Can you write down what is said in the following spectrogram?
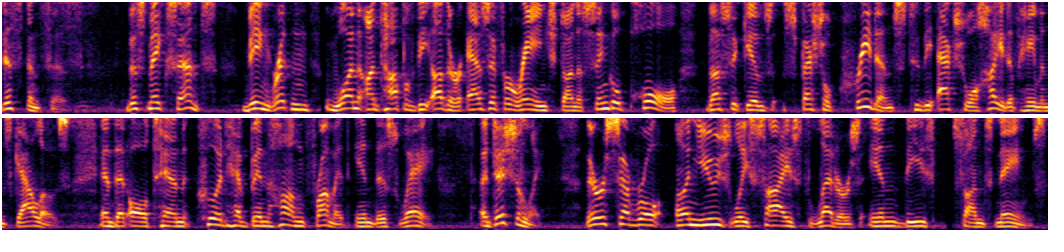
distances. This makes sense. Being written one on top of the other as if arranged on a single pole, thus it gives special credence to the actual height of Haman's gallows, and that all ten could have been hung from it in this way. Additionally, there are several unusually sized letters in these sons' names.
